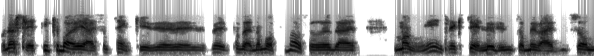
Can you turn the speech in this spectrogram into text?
Og Det er slett ikke bare jeg som tenker eh, på denne måten. Altså, det er mange intellektuelle rundt om i verden som,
